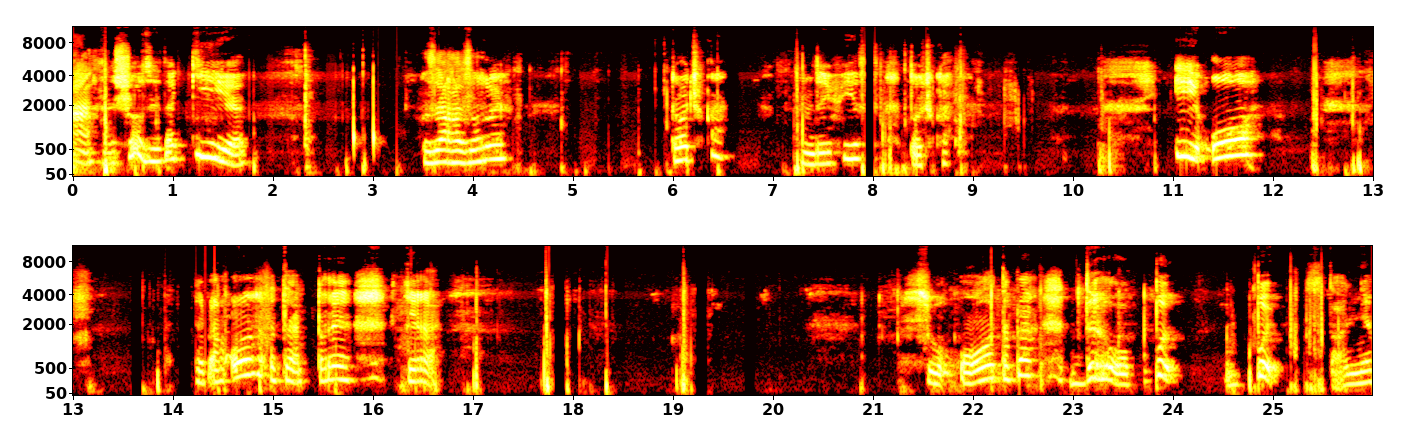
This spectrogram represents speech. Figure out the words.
А! Що це таке? Зараз. Точка. Дефіс. Точка. І О. Тепер О це три тире. Все, О, тепер дроп. П. Остання.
